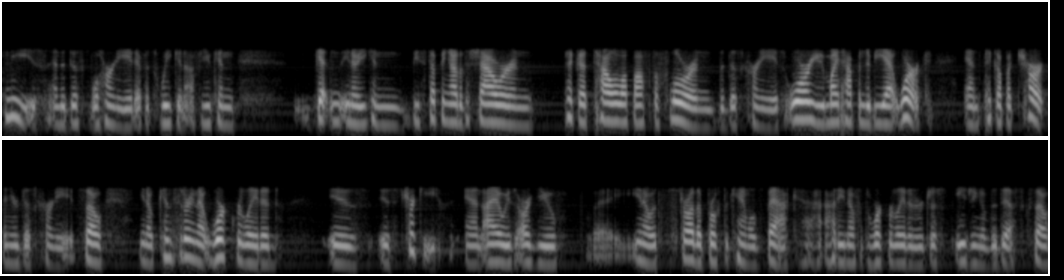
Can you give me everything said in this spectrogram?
sneeze, and the disc will herniate if it's weak enough. You can get, you know, you can be stepping out of the shower and pick a towel up off the floor and the disc herniates, or you might happen to be at work and pick up a chart and your disc herniates. So, you know, considering that work related is is tricky, and I always argue, you know, it's the straw that broke the camel's back. How do you know if it's work related or just aging of the disc? So,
